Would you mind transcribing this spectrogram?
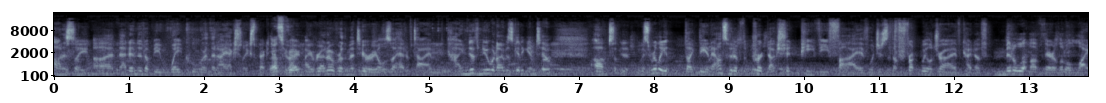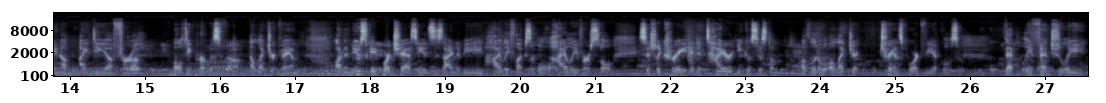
Honestly, uh, that ended up being way cooler than I actually expected That's to. I, I, read over the materials ahead of time, kind of knew what I was getting into. Um, so it was really like the announcement of the production PV5, which is the front wheel drive kind of middle of their little lineup idea for a multi-purpose electric van on a new skateboard chassis. It's designed to be highly flexible, highly versatile, essentially create an entire ecosystem of little electric transport vehicles that will eventually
